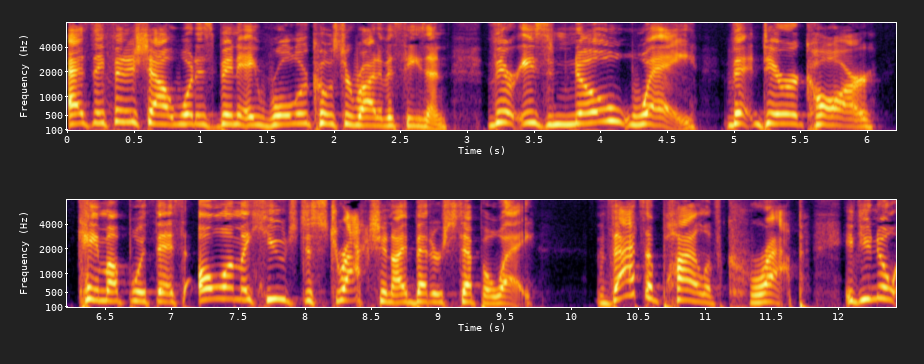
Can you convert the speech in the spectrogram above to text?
as they finish out what has been a roller coaster ride of a season. There is no way that Derek Carr came up with this, oh, I'm a huge distraction. I better step away. That's a pile of crap. If you know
